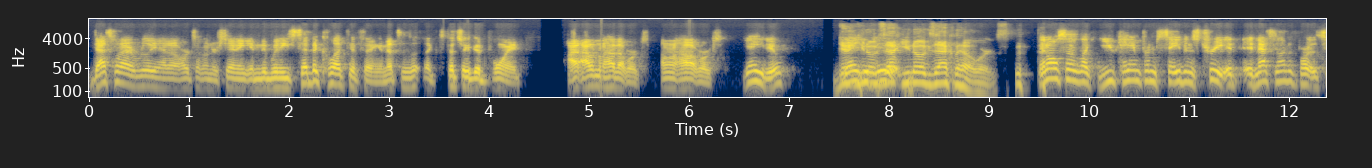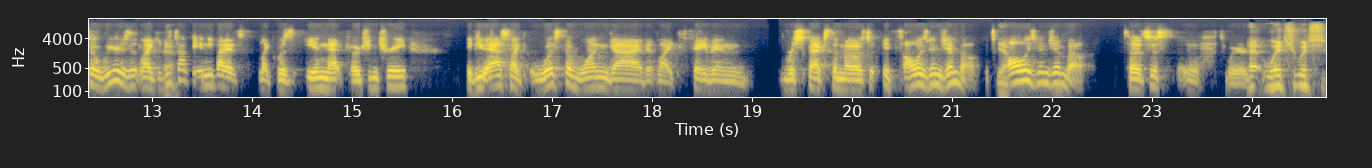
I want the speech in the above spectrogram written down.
that's what I really had a hard time understanding. And when he said the collective thing, and that's like such a good point I, I, don't know how that works. I don't know how it works. Yeah, you do. Yeah, yeah you, you, know exactly. You know exactly how it works. and also, like you came from Saban's tree, it, and that's another part that's so weird. Is that like if yeah. you talk to anybody that's like was in that coaching tree, if you ask like what's the one guy that like Saban respects the most, it's always been Jimbo. It's yep. always been Jimbo. So it's just ugh, it's weird. Which which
